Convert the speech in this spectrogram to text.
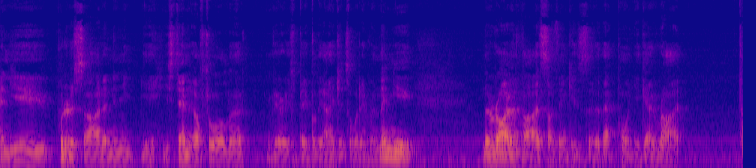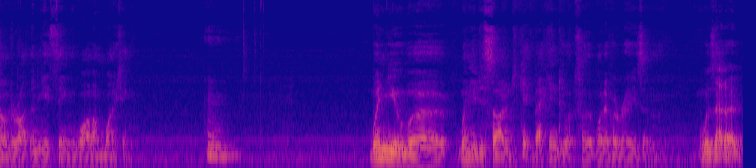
and you put it aside and then you, you, you stand it off to all the various people, the agents or whatever, and then you, the right advice, I think, is that at that point you go, right, time to write the new thing while I'm waiting. Mm. When you were when you decided to get back into it for whatever reason, was that a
